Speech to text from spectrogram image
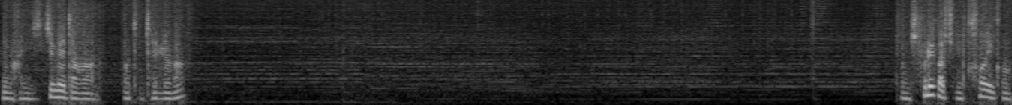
그럼 한 이쯤에다가 버튼 되려나? 좀 소리가 좀 커 이거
